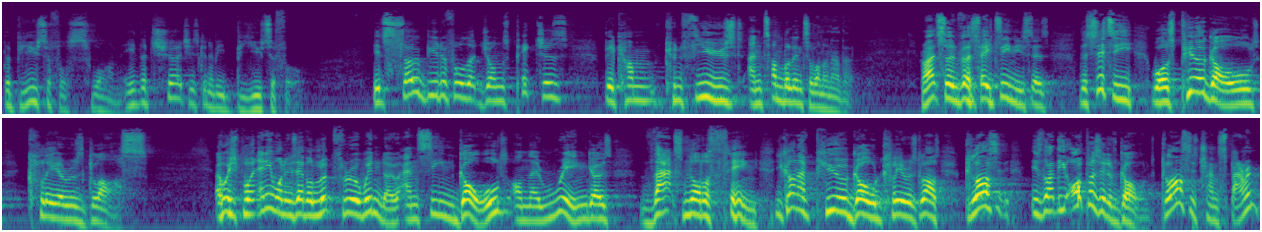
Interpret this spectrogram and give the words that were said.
the beautiful swan. The church is going to be beautiful. It's so beautiful that John's pictures become confused and tumble into one another. Right? So in verse 18, he says, The city was pure gold, clear as glass. At which point, anyone who's ever looked through a window and seen gold on their ring goes, That's not a thing. You can't have pure gold clear as glass. Glass is like the opposite of gold. Glass is transparent.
